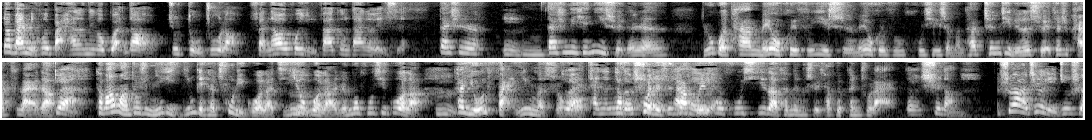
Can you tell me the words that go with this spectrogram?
要不然你会把他的那个管道就堵住了，反倒会引发更大的危险。但是，嗯嗯，但是那些溺水的人，如果他没有恢复意识，没有恢复呼吸什么，他身体里的水他是排不出来的。对，他往往就是你已经给他处理过了，急救过了，人工呼吸过了，嗯他有反应的时候，对他的那个或者是他恢复呼吸了，他那个水才会喷出来。对，是的。嗯说到这里，就是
